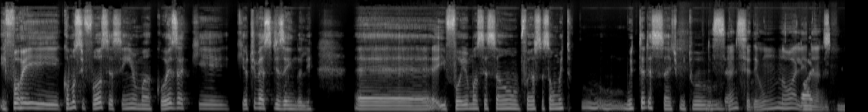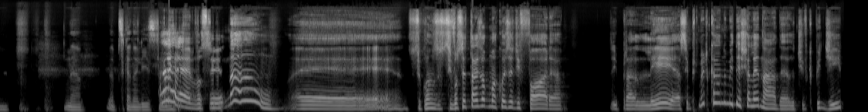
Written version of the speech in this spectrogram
E foi como se fosse assim uma coisa que, que eu tivesse dizendo ali. É, e foi uma sessão, foi uma sessão muito, muito interessante, muito interessante. Você deu um nó ali na, assim. na, da psicanalista. Né? É, você. Não! É, se, quando, se você traz alguma coisa de fora e para ler, assim, primeiro que ela não me deixa ler nada, eu tive que pedir,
